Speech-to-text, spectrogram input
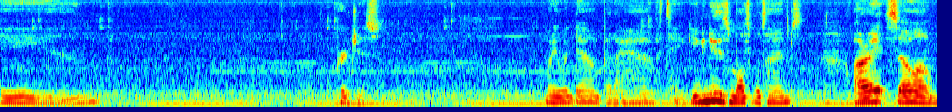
and purchase. Money went down, but I have a tank. You can do this multiple times. Alright, so um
